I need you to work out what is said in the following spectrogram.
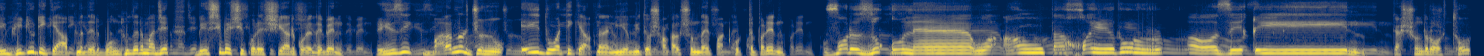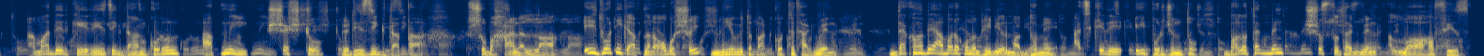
এই ভিডিওটিকে আপনাদের বন্ধুদের মাঝে বেশি বেশি করে শেয়ার করে দেবেন রিজিক বাড়ানোর জন্য এই দোয়াটিকে আপনারা নিয়মিত সকাল সন্ধ্যায় পাঠ করতে পারেন সুন্দর অর্থ আমাদেরকে রিজিক দান করুন, আপনি শ্রেষ্ঠ রিজিক দাতা সুবহানাল্লাহ। এই দোয়াটিকে আপনারা অবশ্যই নিয়মিত পাঠ করতে থাকবেন। দেখা হবে আবারও কোনো ভিডিওর মাধ্যমে। আজকের এই পর্যন্ত। ভালো থাকবেন, সুস্থ থাকবেন। আল্লাহ হাফিজ।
